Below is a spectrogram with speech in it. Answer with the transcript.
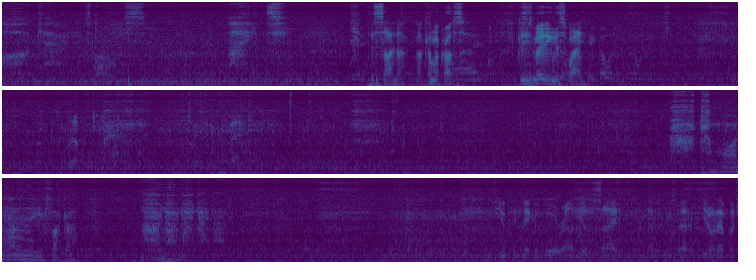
Oh, Gary, that's awesome. Mate. This side, huh? I'll come across. Because he's moving this way. Okay, go with it. Go with it. Put up. He's gonna come on, out of there, you fucker. No, no, no, no, no. If you can make him go around the other side again, that would be better. You don't have much.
